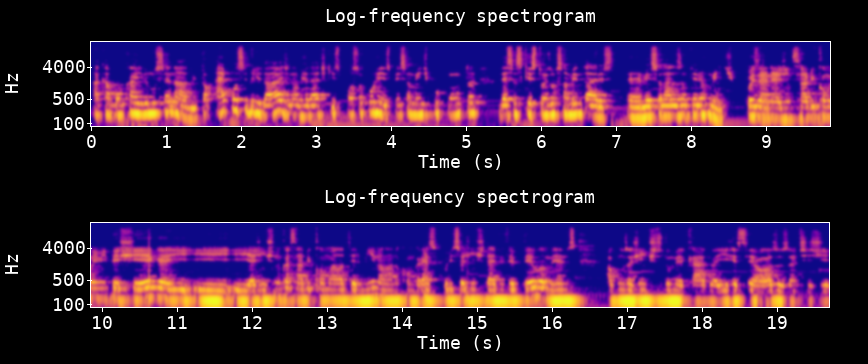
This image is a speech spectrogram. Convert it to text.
acabou caindo no Senado. Então, é possibilidade, na verdade, que isso possa ocorrer, especialmente por conta dessas questões orçamentárias é, mencionadas anteriormente. Pois é, né? A gente sabe como a MP chega e, e, e a gente nunca sabe como ela termina lá no Congresso, por isso a gente deve ver pelo menos alguns agentes do mercado aí receosos antes de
